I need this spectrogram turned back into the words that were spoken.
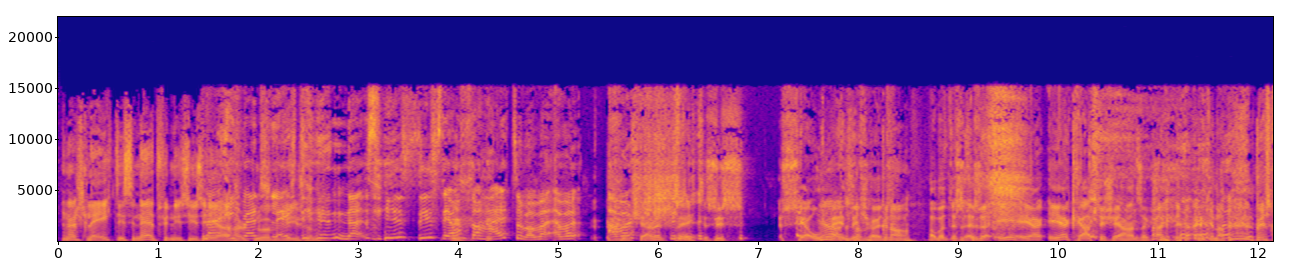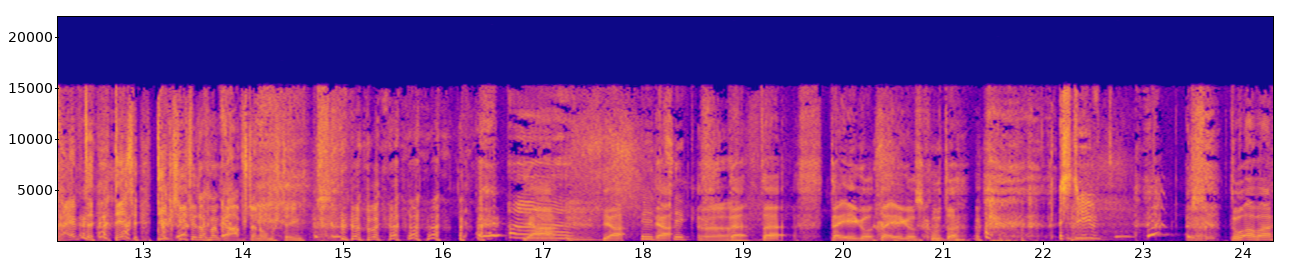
Na, schlecht ist sie nicht, finde ich. Sie ist eher Nein, ich halt meine nur schlecht. Nein, sie, ist, sie ist sehr unterhaltsam, aber, aber, aber Ist ja nicht schlecht. Das ist sehr unmännlich das hab- halt. genau. Aber das, also eh, eher, eher klassische Hansa-Geschichte. Ja, genau. Beschreibt das, die Geschichte wird auf meinem Grabstein umstehen. Ja, ja, ja. Witzig. Der, der, der Ego, der Ego-Scooter. Stimmt. Du, aber,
